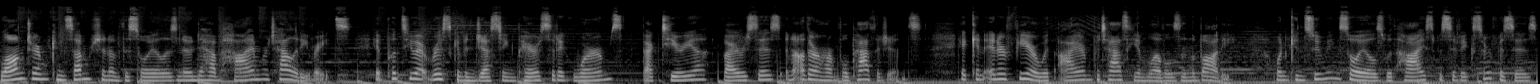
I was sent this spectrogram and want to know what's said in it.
Long term consumption of the soil is known to have high mortality rates. It puts you at risk of ingesting parasitic worms, bacteria, viruses, and other harmful pathogens. It can interfere with iron potassium levels in the body. When consuming soils with high specific surfaces,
